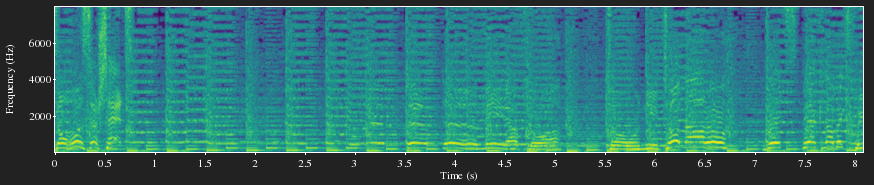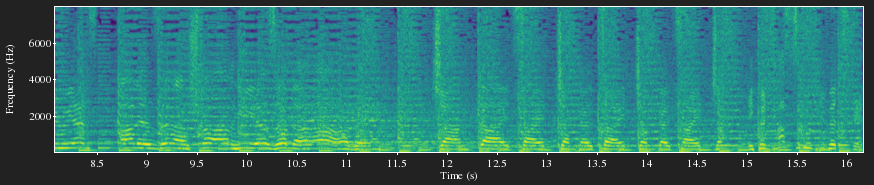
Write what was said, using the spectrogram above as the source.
So, wo ist der Chat? Megaflor, Tony Tornado, Witz, der Club Experience, alle sind am Start hier Sonderabend. Jump Geil Zeit, Jump Geil Zeit, Jump Geil Zeit, Jump. Ich bin fast so gut wie Witzbär.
